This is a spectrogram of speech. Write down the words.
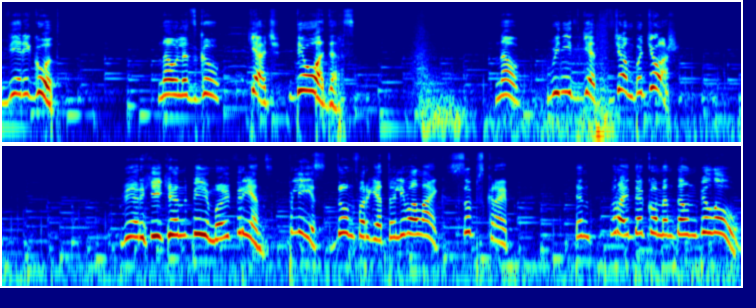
Very good. Now let's go catch the others. Now we need to get Jumbo Josh. Where he can be, my friends. Please don't forget to leave a like, subscribe, and write the comment down below.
